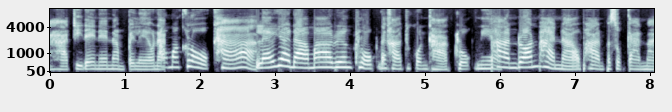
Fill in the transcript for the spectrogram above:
นะคะ ที่ได้แนะนำไปแล้วนะ เอามาโขลกค่ะ แล้วอย่าดราม่าเรื่องโคลกนะคะ ทุกคนค่ะโคลกเนี่ยผ่านร้อนผ่านหนาวผ่านประสบการณ์มา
